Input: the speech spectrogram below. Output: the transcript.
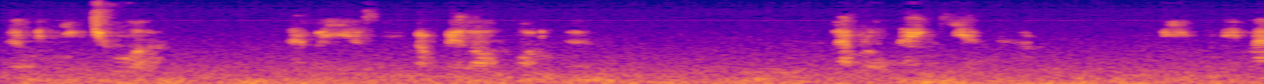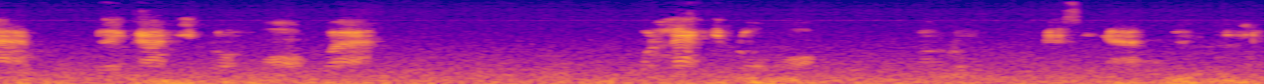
เธอเป็นหญิงชั่วแต่พระเยซูกลับไปรอคอยเธอ และพระองให้เกียรตินะครับผู้หญิงคนนี้มากโดยการที่พรงบอกว่า คนแรกที่พรงบอกว่าพระองเป็นสัญญาเป็นผู้หญิง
